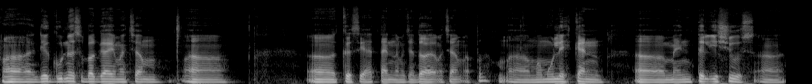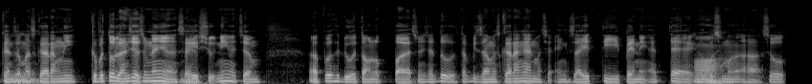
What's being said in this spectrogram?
uh, dia guna sebagai macam uh, uh, kesihatan macam tu lah. macam apa uh, memulihkan uh, mental issues uh, kan zaman hmm. sekarang ni kebetulan je sebenarnya hmm. saya shoot ni macam apa dua tahun lepas macam tu tapi zaman sekarang kan macam anxiety panic attack apa Ah. semua uh, so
